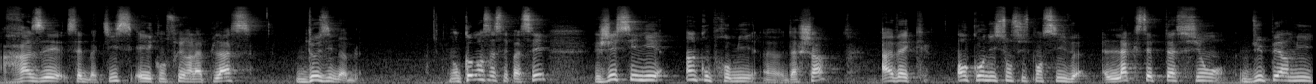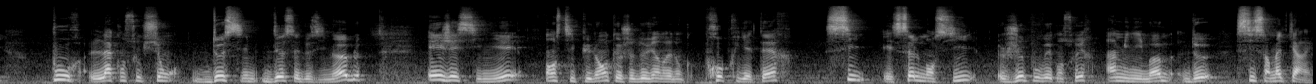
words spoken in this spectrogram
raser cette bâtisse et construire à la place deux immeubles. Donc comment ça s'est passé? J'ai signé un compromis euh, d'achat avec en condition suspensive l'acceptation du permis pour la construction de ces, deux immeubles et j'ai signé en stipulant que je deviendrai donc propriétaire si et seulement si je pouvais construire un minimum de 600 mètres carrés.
